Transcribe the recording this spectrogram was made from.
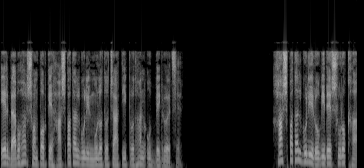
এর ব্যবহার সম্পর্কে হাসপাতালগুলির মূলত চারটি প্রধান উদ্বেগ রয়েছে। হাসপাতালগুলি রোগীদের সুরক্ষা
